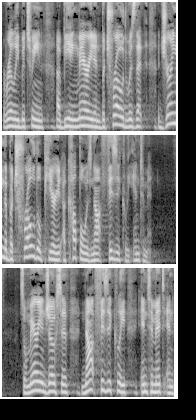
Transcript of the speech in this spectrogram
really, between uh, being married and betrothed was that during the betrothal period, a couple was not physically intimate. So, Mary and Joseph, not physically intimate. And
